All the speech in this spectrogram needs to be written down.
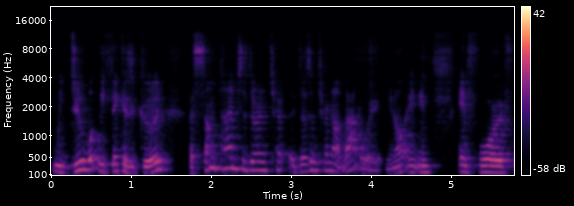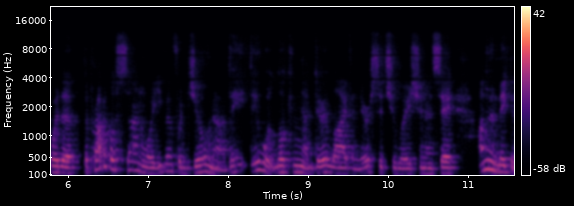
we do what we think is good, but sometimes it doesn't, it doesn't turn out that way, you know? And, and, and for, for the, the prodigal son, where even for Jonah, they, they were looking at their life and their situation and say, I'm going to make the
